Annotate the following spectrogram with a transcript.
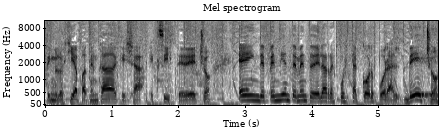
tecnología patentada que ya existe de hecho, e independientemente de la respuesta corporal. De hecho,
